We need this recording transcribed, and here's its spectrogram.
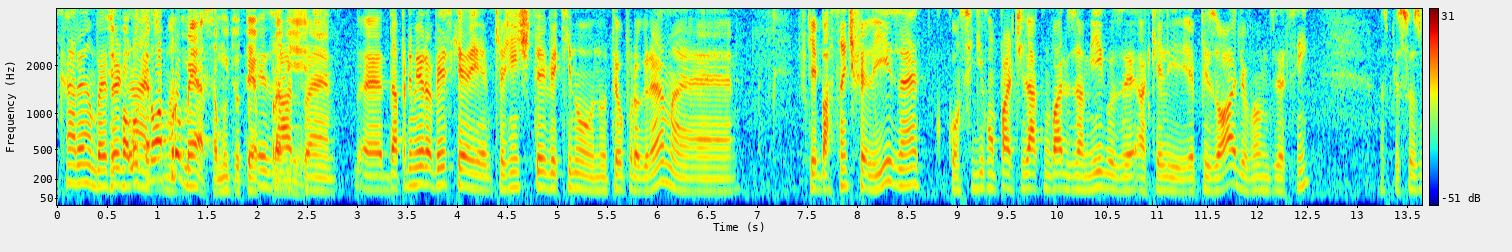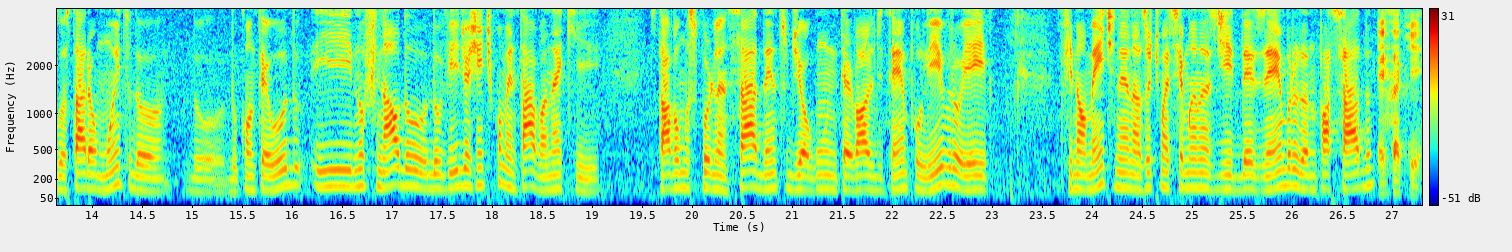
Caramba, é Você verdade. Você falou que era uma mano. promessa há muito tempo para mim. Exato, é. é. Da primeira vez que, que a gente esteve aqui no, no teu programa, é, fiquei bastante feliz, né? Consegui compartilhar com vários amigos eh, aquele episódio, vamos dizer assim. As pessoas gostaram muito do, do, do conteúdo e no final do, do vídeo a gente comentava né, que estávamos por lançar dentro de algum intervalo de tempo o livro e finalmente, né, nas últimas semanas de dezembro do ano passado... Ele está aqui,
